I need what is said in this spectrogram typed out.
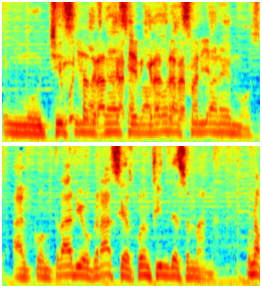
Muchísimas gracias, Salvador. así lo haremos. Al contrario, gracias. Buen fin de semana. Una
